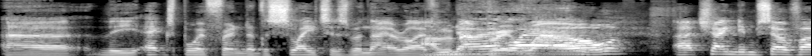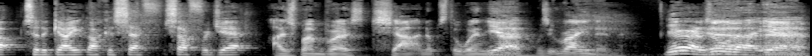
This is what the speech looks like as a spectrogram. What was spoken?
uh, the ex-boyfriend of the Slaters when they arrived. I You know remember it well. Uh, chained himself up to the gate like a suff- suffragette. I just remember us shouting up to the window. Yeah. Was it raining? Yeah, it was all that. Yeah.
